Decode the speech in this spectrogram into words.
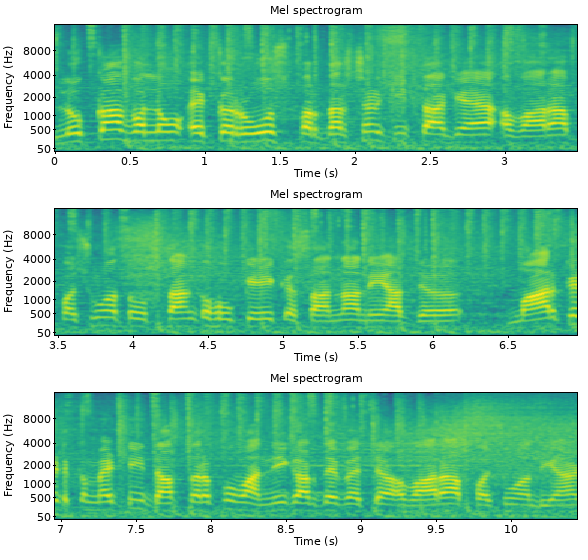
ਲੋਕਾਂ ਵੱਲੋਂ ਇੱਕ ਰੋਸ ਪ੍ਰਦਰਸ਼ਨ ਕੀਤਾ ਗਿਆ। ਅਵਾਰਾ ਪਸ਼ੂਆਂ ਤੋਂ ਤੰਗ ਹੋ ਕੇ ਕਿਸਾਨਾਂ ਨੇ ਅੱਜ ਮਾਰਕੀਟ ਕਮੇਟੀ ਦਫ਼ਤਰ ਭਵਾਨੀਗੜ੍ਹ ਦੇ ਵਿੱਚ ਅਵਾਰਾ ਪਸ਼ੂਆਂ ਦੀਆਂ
